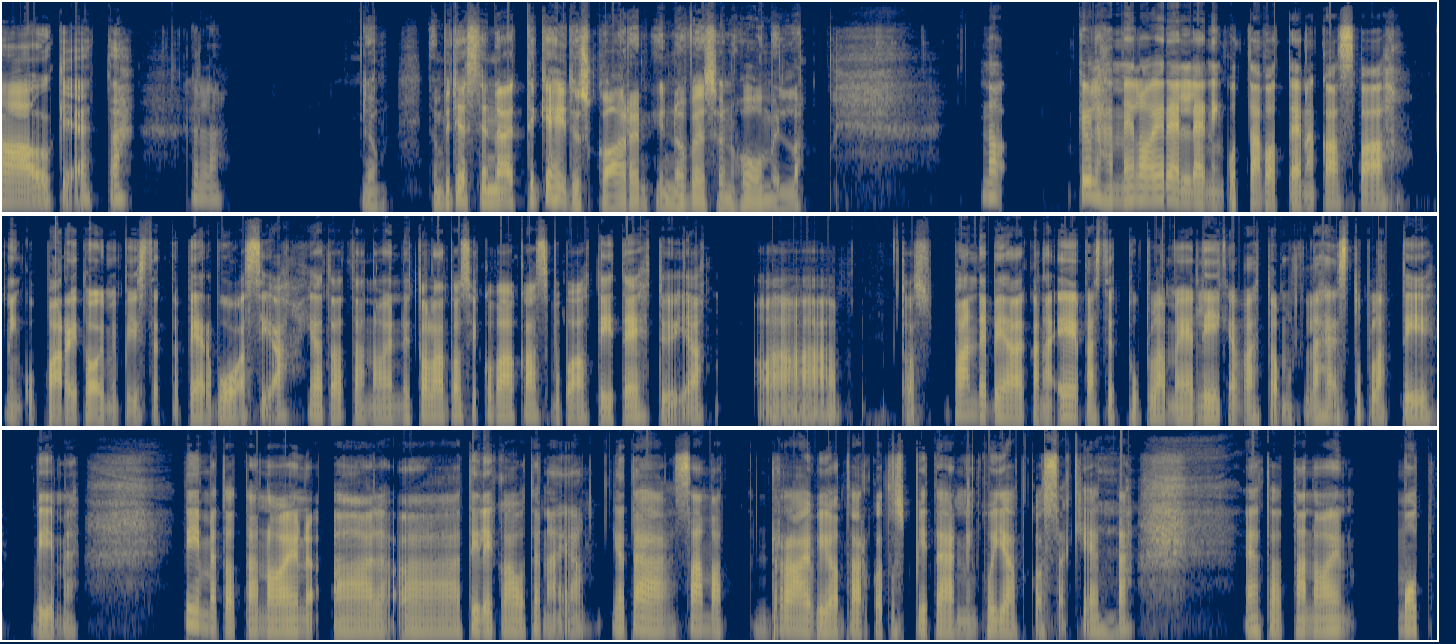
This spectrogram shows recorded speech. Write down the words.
auki. Että. Kyllä. Joo. No miten te näette kehityskaaren Innovation Homeilla? No kyllähän meillä on edelleen niin kuin tavoitteena kasvaa niin kuin pari toimipistettä per vuosi. Ja tota noin, nyt ollaan tosi kovaa kasvuvauhtia tehty ja tuossa pandemia-aikana ei päästy tuplaa meidän liikevaihtoa, mutta lähes tuplattiin viime, viime tota noin, ää, ää, tilikautena. Ja, ja tämä sama drive on tarkoitus pitää niin kuin jatkossakin. Mm. Että, et, tota noin, Mutta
